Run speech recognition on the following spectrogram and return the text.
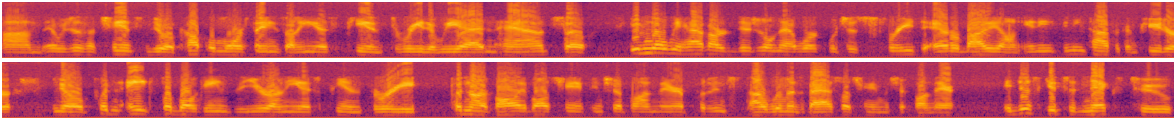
um, it was just a chance to do a couple more things on ESPN3 that we hadn't had. So even though we have our digital network, which is free to everybody on any any type of computer, you know, putting eight football games a year on ESPN3, putting our volleyball championship on there, putting our women's basketball championship on there, it just gets it next to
